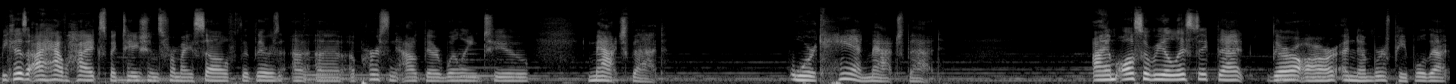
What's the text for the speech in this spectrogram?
because I have high expectations for myself, that there's a, a, a person out there willing to match that or can match that. I am also realistic that there are a number of people that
